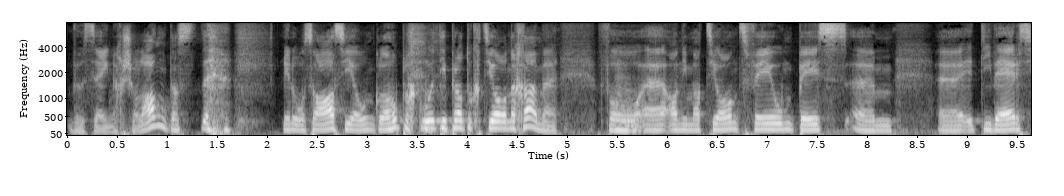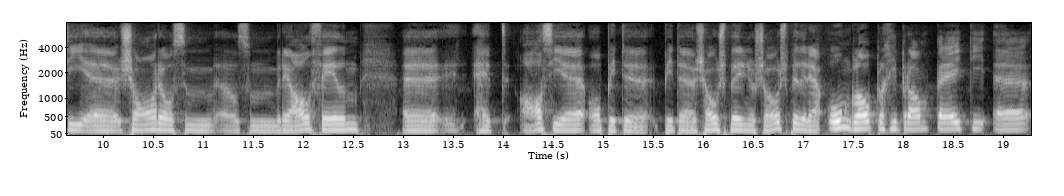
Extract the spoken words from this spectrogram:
wissen eigentlich schon lange, dass in Ostasien unglaublich gute Produktionen kommen. Von mhm. äh, Animationsfilm bis ähm, äh, diverse äh, Genres aus dem, aus dem Realfilm. Äh, hat Asien auch bei den, bei den Schauspielerinnen und Schauspielern eine unglaubliche Brandbreite äh,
